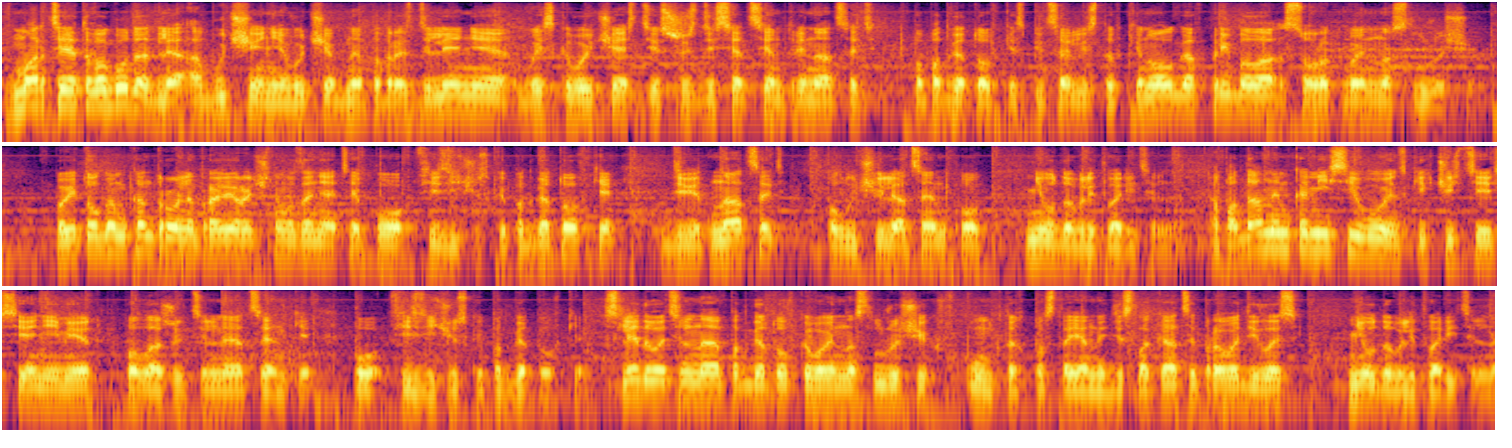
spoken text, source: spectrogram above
В марте этого года для обучения в учебное подразделение войсковой части 6713 по подготовке специалистов-кинологов прибыло 40 военнослужащих. По итогам контрольно-проверочного занятия по физической подготовке 19 получили оценку неудовлетворительно. А по данным комиссии воинских частей все они имеют положительные оценки по физической подготовке. Следовательно, подготовка военнослужащих в пунктах постоянной дислокации проводилась неудовлетворительно.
